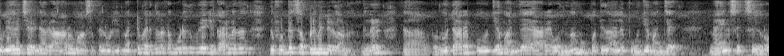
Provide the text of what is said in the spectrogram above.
ഉപയോഗിച്ച് കഴിഞ്ഞാൽ ഒരു ആറു മാസത്തിനുള്ളിൽ മറ്റു മരുന്നുകളുടെ കൂടെ ഇത് ഉപയോഗിക്കും. കാരണം ഇത് ഇത് ഫുഡ് സപ്ലിമെന്റുകളാണ് നിങ്ങൾ തൊണ്ണൂറ്റാറ് പൂജ്യം അഞ്ച് ആറ് ഒന്ന് മുപ്പത്തിനാല് പൂജ്യം അഞ്ച് nine six zero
